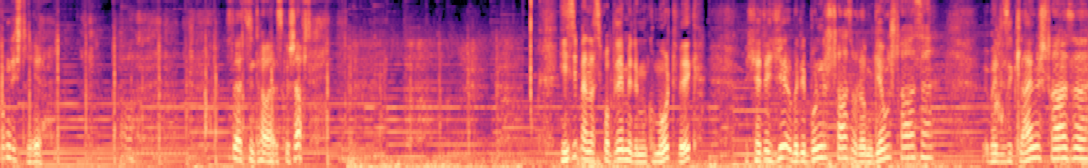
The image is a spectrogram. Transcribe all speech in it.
Und ich drehe. Das letzte Intervall ist geschafft. Hier sieht man das Problem mit dem Komootweg. Ich hätte hier über die Bundesstraße oder Umgehungsstraße, über diese kleine Straße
